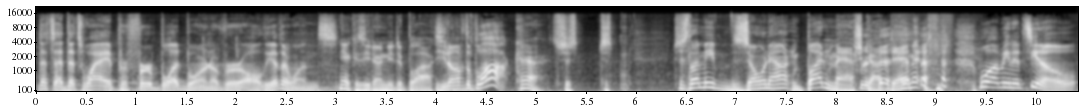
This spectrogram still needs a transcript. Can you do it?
That's that's why I prefer Bloodborne over all the other ones. Yeah, because you don't need to block. You don't have the block. Yeah, it's just just just let me zone out and button mash. God damn it! Well, I mean, it's you know,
